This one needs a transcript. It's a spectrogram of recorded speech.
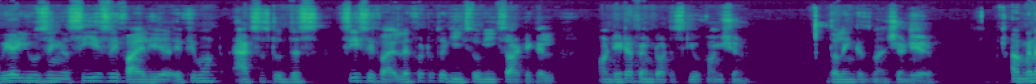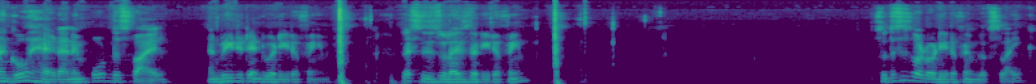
We are using a CSV file here. If you want access to this CSV file, refer to the Geeks for Geeks article on dataframe.skew function. The link is mentioned here. I'm gonna go ahead and import this file and read it into a data frame. Let's visualize the data frame. So this is what our data frame looks like.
